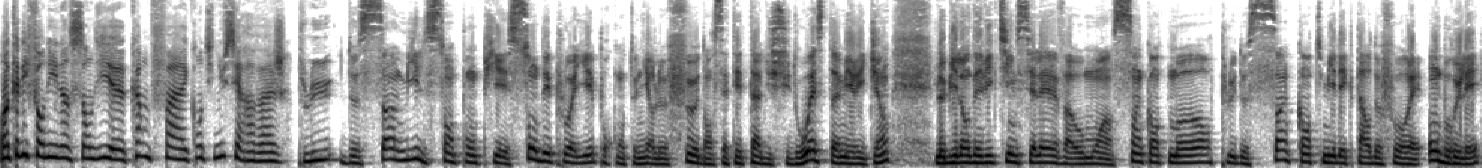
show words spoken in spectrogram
En Californie, l'incendie euh, Campfire continue ses ravages. Plus de 5100 pompiers sont déployés pour contenir le feu dans cet état du sud-ouest américain. Le bilan des victimes s'élève à au moins 50 morts, plus de 50 000 hectares de forêt ont brûlé,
